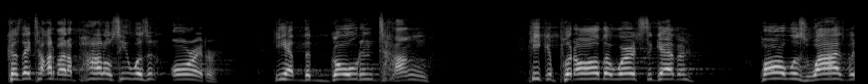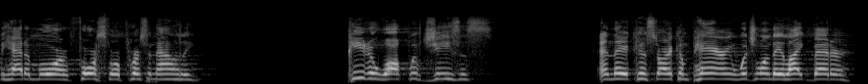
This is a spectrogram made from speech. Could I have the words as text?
Because they talked about Apollos, he was an orator, he had the golden tongue. He could put all the words together. Paul was wise, but he had a more forceful personality. Peter walked with Jesus, and they started comparing which one they liked better.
